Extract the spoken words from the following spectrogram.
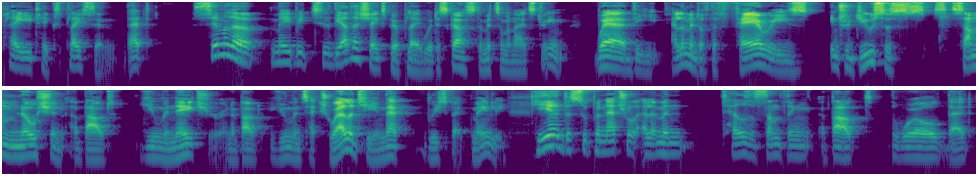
play takes place in. That similar maybe to the other Shakespeare play we discussed, The Midsummer Night's Dream, where the element of the fairies introduces some notion about human nature and about human sexuality in that respect mainly. Here, the supernatural element tells us something about the world that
